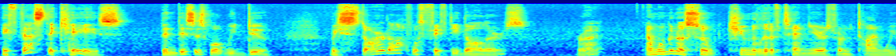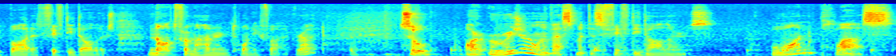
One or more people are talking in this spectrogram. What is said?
If that's the case then this is what we do. We start off with $50 right and we're going to assume cumulative 10 years from the time we bought it $50 not from 125 right? So our original investment is $50 one plus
